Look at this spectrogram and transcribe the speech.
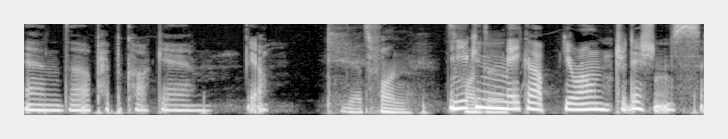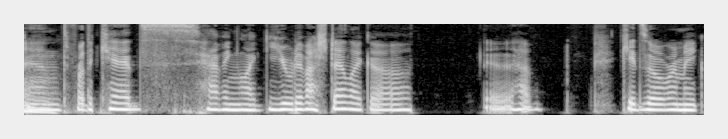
and uh, pepperkake. And, yeah. Yeah, it's fun. It's and you fun can to- make up your own traditions. Mm. And for the kids, having like juleverksted, like a uh, have kids over and make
